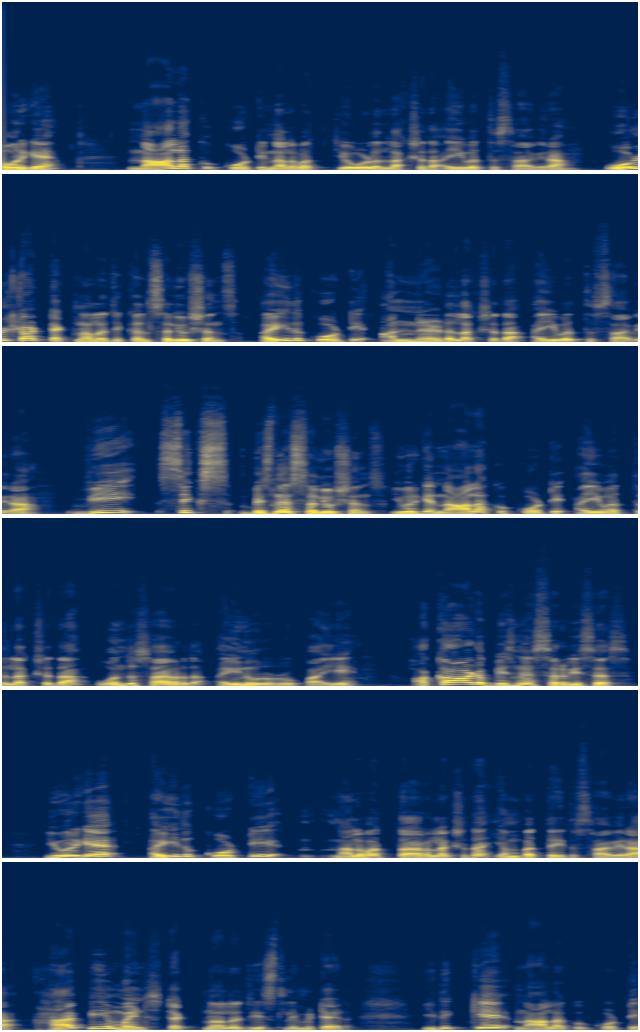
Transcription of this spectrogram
ಅವರಿಗೆ ನಾಲ್ಕು ಕೋಟಿ ನಲವತ್ತೇಳು ಲಕ್ಷದ ಐವತ್ತು ಸಾವಿರ. ಓಲ್ಟಾ ಟೆಕ್ನಾಲಜಿಕಲ್ ಸೊಲ್ಯೂಷನ್ಸ್ ಐದು ಕೋಟಿ ಹನ್ನೆರಡು ಲಕ್ಷದ ಐವತ್ತು ಸಾವಿರ. ವಿ ಸಿಕ್ಸ್ ಬಿಸ್ನೆಸ್ ಸೊಲ್ಯೂಷನ್ಸ್ ಇವರಿಗೆ ನಾಲ್ಕು ಕೋಟಿ ಐವತ್ತು ಲಕ್ಷದ ಒಂದು ಸಾವಿರದ ಐನೂರು ರೂಪಾಯಿ. ಅಕಾರ್ಡ್ ಬಿಸ್ನೆಸ್ ಸರ್ವಿಸಸ್ ಇವರಿಗೆ ಐದು ಕೋಟಿ ನಲವತ್ತಾರು ಲಕ್ಷದ ಎಂಬತ್ತೈದು ಸಾವಿರ. ಹ್ಯಾಪಿ ಮೈಂಡ್ಸ್ ಟೆಕ್ನಾಲಜೀಸ್ ಲಿಮಿಟೆಡ್ ಇದಕ್ಕೆ ನಾಲ್ಕು ಕೋಟಿ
